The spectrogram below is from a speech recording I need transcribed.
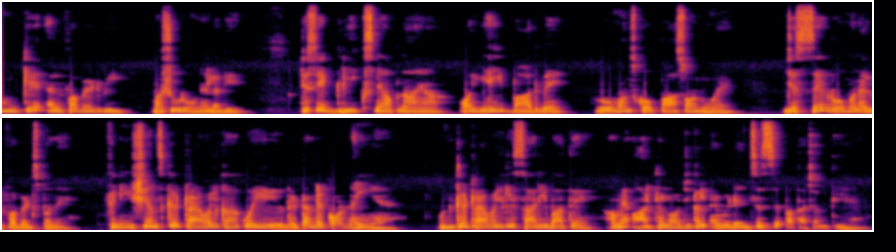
उनके अल्फ़ाबेट भी मशहूर होने लगे। जिसे ग्रीक्स ने अपनाया और यही बाद में रोमन्स को पास ऑन हुए जिससे रोमन अल्फ़ाबेट्स बने। फिनिशियंस के ट्रैवल का कोई रिटर्न रिकॉर्ड नहीं है। उनके ट्रैवल की सारी बातें हमें आर्कियोलॉजिकल एविडेंसेस से पता चलती हैं।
